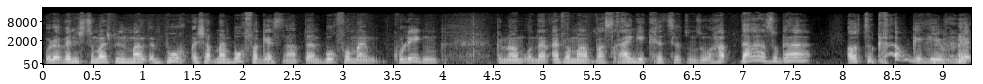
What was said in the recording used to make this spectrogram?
Oder wenn ich zum Beispiel mal ein Buch, ich habe mein Buch vergessen, habe dann ein Buch von meinem Kollegen genommen und dann einfach mal was reingekritzelt und so, hab da sogar Autogramm gegeben. Ne?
